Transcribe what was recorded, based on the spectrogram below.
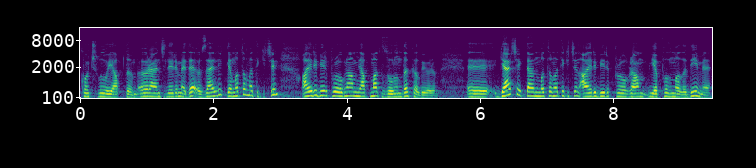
koçluğu yaptığım öğrencilerime de özellikle matematik için ayrı bir program yapmak zorunda kalıyorum. Ee, gerçekten matematik için ayrı bir program yapılmalı değil mi?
